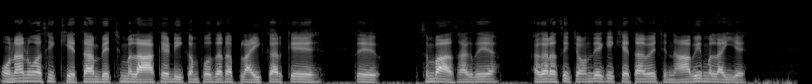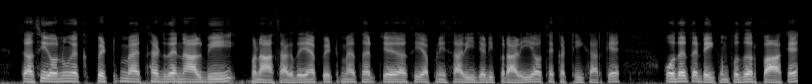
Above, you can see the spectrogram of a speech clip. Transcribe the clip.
ਉਹਨਾਂ ਨੂੰ ਅਸੀਂ ਖੇਤਾਂ ਵਿੱਚ ਮਿਲਾ ਕੇ ਡੀਕੰਪੋਜ਼ਰ ਅਪਲਾਈ ਕਰਕੇ ਤੇ ਸੰਭਾਲ ਸਕਦੇ ਆ। ਅਗਰ ਅਸੀਂ ਚਾਹੁੰਦੇ ਕਿ ਖੇਤਾਂ ਵਿੱਚ ਨਾ ਵੀ ਮਿਲਾਈਏ, ਤਾਂ ਅਸੀਂ ਉਹਨੂੰ ਇੱਕ ਪਿਟ ਮੈਥਡ ਦੇ ਨਾਲ ਵੀ ਬਣਾ ਸਕਦੇ ਹਾਂ ਪਿਟ ਮੈਥਡ 'ਚ ਅਸੀਂ ਆਪਣੀ ਸਾਰੀ ਜਿਹੜੀ ਪਰਾਲੀ ਆ, ਉੱਥੇ ਇਕੱਠੀ ਕਰਕੇ ਉਹਦੇ ਤੇ ਡੀਕੰਪੋਜ਼ਰ ਪਾ ਕੇ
